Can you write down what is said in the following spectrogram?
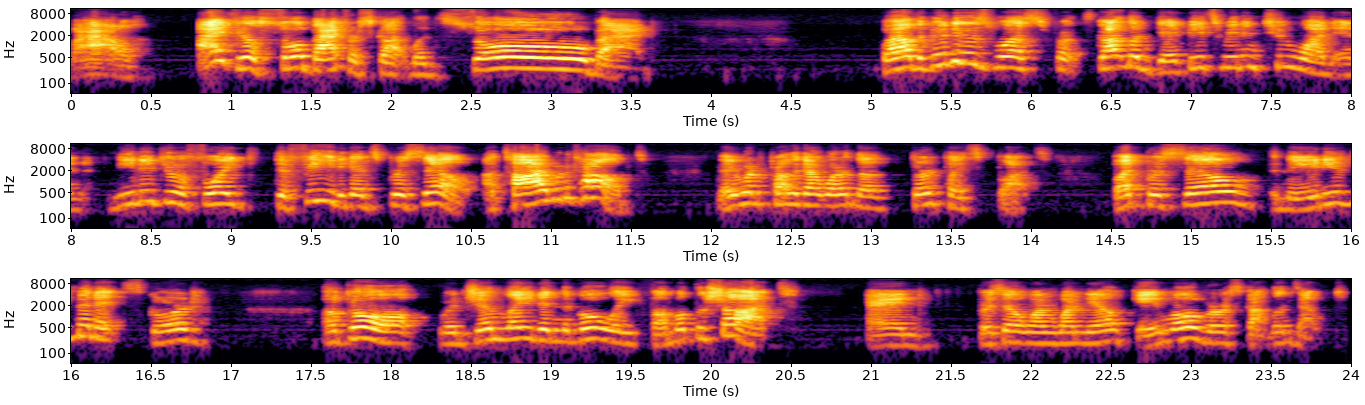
Wow. I feel so bad for Scotland. So bad. Well, the good news was Scotland did beat Sweden 2-1 and needed to avoid defeat against Brazil. A tie would have helped. They would have probably got one of the third place spots. But Brazil, in the 80th minute, scored a goal when Jim Leighton, the goalie, fumbled the shot. And Brazil won 1-0. Game over. Scotland's out.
